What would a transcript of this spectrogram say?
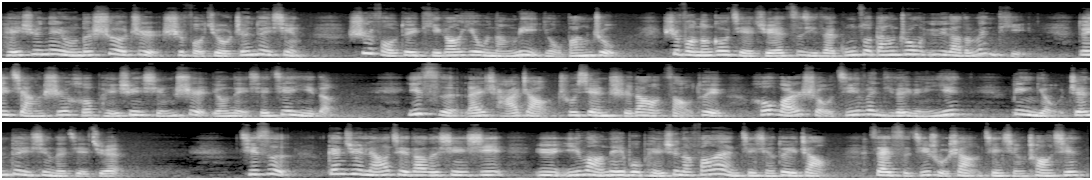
培训内容的设置是否具有针对性，是否对提高业务能力有帮助，是否能够解决自己在工作当中遇到的问题，对讲师和培训形式有哪些建议等，以此来查找出现迟到、早退和玩手机问题的原因，并有针对性的解决。其次，根据了解到的信息，与以往内部培训的方案进行对照，在此基础上进行创新，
